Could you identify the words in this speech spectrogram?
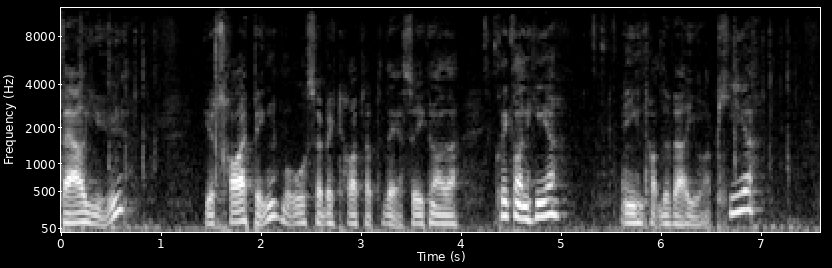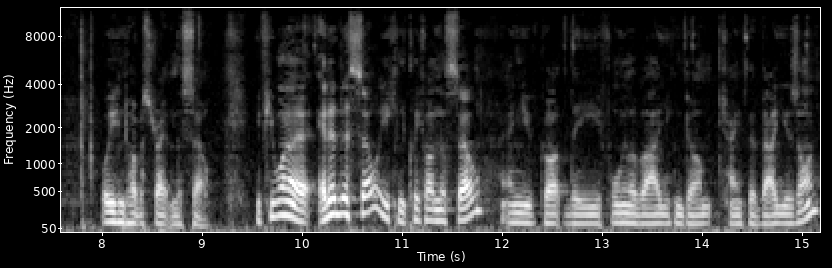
value you're typing will also be typed up to there. So you can either click on here and you can type the value up here, or you can type it straight in the cell. If you want to edit a cell, you can click on the cell and you've got the formula bar you can go and change the values on.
